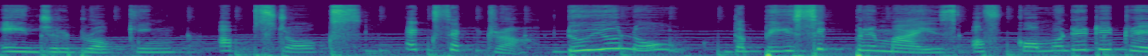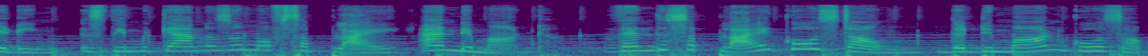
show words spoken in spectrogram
Angel Broking, Upstox, etc. Do you know the basic premise of commodity trading is the mechanism of supply and demand. When the supply goes down, the demand goes up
